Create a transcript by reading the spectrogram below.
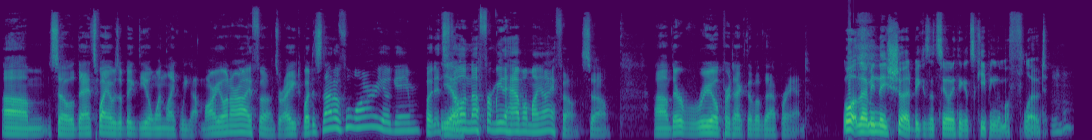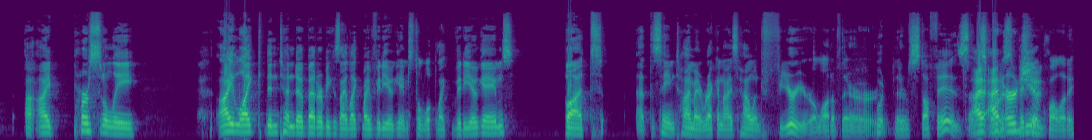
Um, so that's why it was a big deal when like we got Mario on our iPhones, right? But it's not a full Mario game, but it's Yeah. still enough for me to have on my iPhone. So uh, they're real protective of that brand. Well, I mean, they should because that's the only thing that's keeping them afloat. Mhm. I, I personally, I like Nintendo better because I like my video games to look like video games, but at the same time, I recognize how inferior a lot of their What- their stuff is. As I- far I'd as urge video you to- quality.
